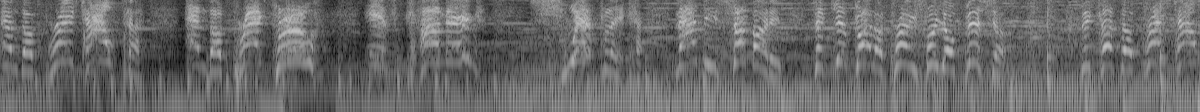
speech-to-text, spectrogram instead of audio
And the breakout and the breakthrough is coming swiftly. Now I need somebody to give God a praise for your bishop because the breakout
